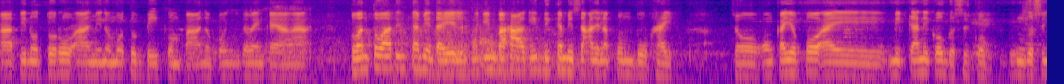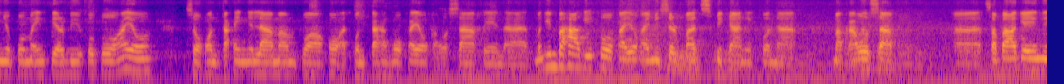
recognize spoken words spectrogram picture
at tinuturuan, minomotivate kung paano po gawin. Kaya nga, tuwan-tuwa din kami dahil naging bahagi din kami sa kanilang pong buhay. So, kung kayo po ay mekaniko, gusto ko, kung gusto niyo po ma-interview ko po kayo, so kontakin niyo lamang po ako at puntahan ko kayo kausapin at maging bahagi po kayo kay Mr. Buds Mekaniko na makausap at sa bagay na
